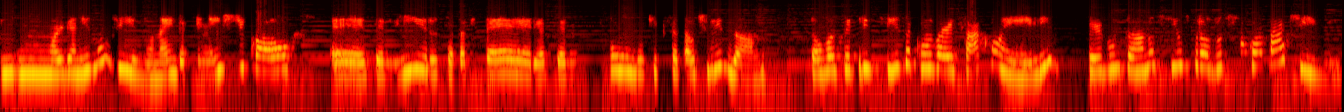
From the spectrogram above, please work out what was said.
um organismo vivo, né, independente de qual, é, se é vírus, se é bactéria, se é fungo, o que, que você está utilizando. Então, você precisa conversar com ele, perguntando se os produtos são compatíveis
